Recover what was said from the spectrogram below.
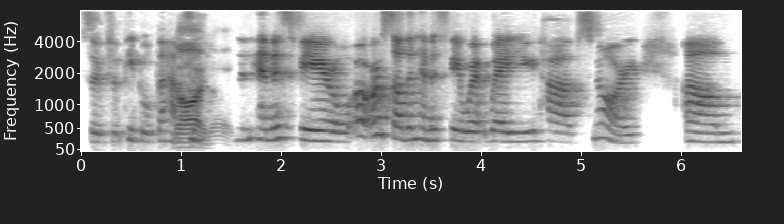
so for people perhaps no in the northern hemisphere or, or, or southern hemisphere where, where you have snow um,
